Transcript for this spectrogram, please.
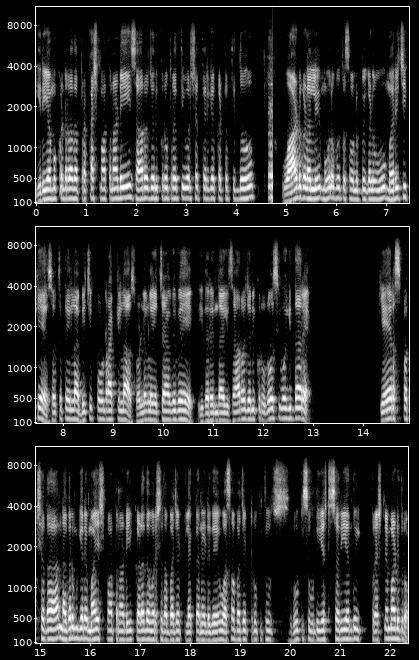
ಹಿರಿಯ ಮುಖಂಡರಾದ ಪ್ರಕಾಶ್ ಮಾತನಾಡಿ, ಸಾರ್ವಜನಿಕರು ಪ್ರತಿ ವರ್ಷ ತೆರಿಗೆ ಕಟ್ಟುತ್ತಿದ್ದು, ವಾರ್ಡ್ಗಳಲ್ಲಿ ಮೂಲಭೂತ ಸೌಲಭ್ಯಗಳು, ಮರೀಚಿಕೆ, ಸ್ವಚ್ಛತೆ ಇಲ್ಲ ಬೀಚಿಂಗ್ ಪೌಡರ್ ಹಾಕಿಲ್ಲ, ಸೊಳ್ಳೆಗಳು ಹೆಚ್ಚಾಗಿವೆ. ಇದರಿಂದಾಗಿ ಸಾರ್ವಜನಿಕರು ರೋಸಿ ಹೋಗಿದ್ದಾರೆ. ಕೆಆರ್ಎಸ್ ಪಕ್ಷದ ನಗರಂಗೆರೆ ಮಹೇಶ್ ಮಾತನಾಡಿ, ಕಳೆದ ವರ್ಷದ ಬಜೆಟ್ ಲೆಕ್ಕ ನೀಡದೆ ಹೊಸ ಬಜೆಟ್ ರೂಪಿಸು, ರೂಪಿಸುವುದು ಎಷ್ಟು ಸರಿ ಎಂದು ಪ್ರಶ್ನೆ ಮಾಡಿದರು.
